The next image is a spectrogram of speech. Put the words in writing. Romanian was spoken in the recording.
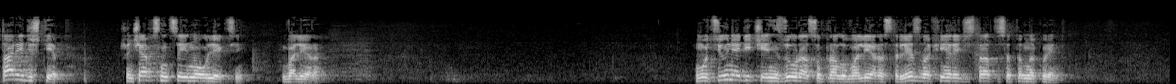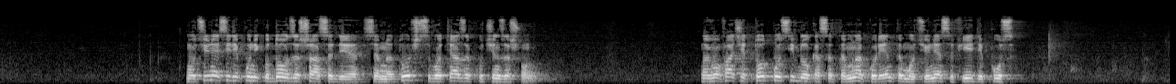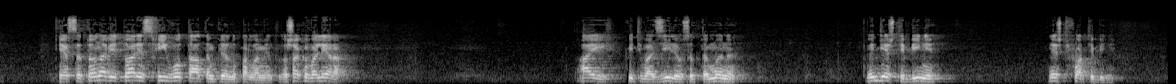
tare deștept și încearcă să ne ții nouă lecții, Valera. Moțiunea de cenzură asupra lui Valera Străleț va fi înregistrată săptămâna curentă. Moțiunea se depune cu 26 de semnături și se votează cu 51. Noi vom face tot posibil ca săptămâna curentă moțiunea să fie depusă. Iar săptămâna viitoare să fie votată în plenul Parlamentului. Așa că, Valera, ai câteva zile, o săptămână, gândește bine, ești foarte bine.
